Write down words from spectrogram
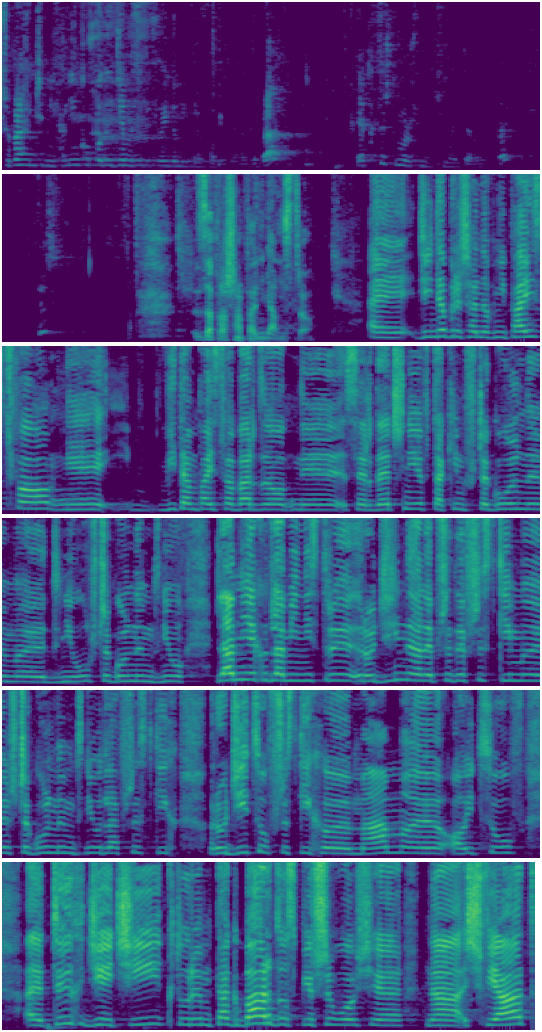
Przepraszam cię, Michalinko, podejdziemy sobie tutaj do mikrofonu teraz, dobra? Jak chcesz, to możesz mi trzymać za rączkę. zapraszam pani Dobra. ministro. E, Dzień dobry, Szanowni Państwo. E, Witam Państwa bardzo e, serdecznie w takim szczególnym dniu, szczególnym dniu dla mnie jako dla ministry rodziny, ale przede wszystkim szczególnym dniu dla wszystkich rodziców, wszystkich mam, ojców, tych dzieci, którym tak bardzo spieszyło się na świat,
